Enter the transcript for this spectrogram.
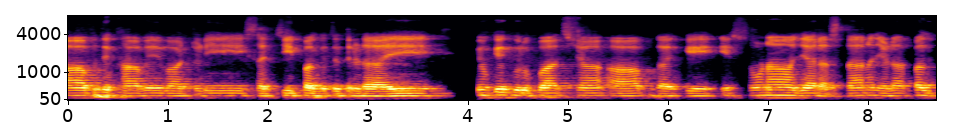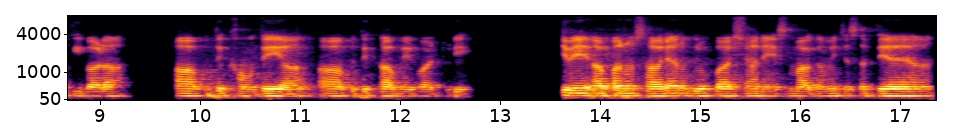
ਆਪ ਦਿਖਾਵੇ ਵਾਟੜੀ, ਸੱਚੀ ਭਗਤ ਦ੍ਰਿੜਾਏ। ਕਿਉਂਕਿ ਗੁਰੂ ਪਾਤਸ਼ਾਹ ਆਪ ਕਰਕੇ ਇਹ ਸੋਹਣਾ ਜਿਹਾ ਰਸਤਾ ਨਾ ਜਿਹੜਾ ਭਗਤੀ ਵਾਲਾ ਆਪ ਦਿਖਾਉਂਦੇ ਆ, ਆਪ ਦਿਖਾਵੇ ਵਾਟੜੀ ਜਿਵੇਂ ਆਪਾਂ ਨੂੰ ਸਾਰਿਆਂ ਨੂੰ ਗੁਰੂ ਪਾਤਸ਼ਾਹ ਨੇ ਸਮਾਗਮ ਵਿੱਚ ਸੱਦਿਆ ਆ,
